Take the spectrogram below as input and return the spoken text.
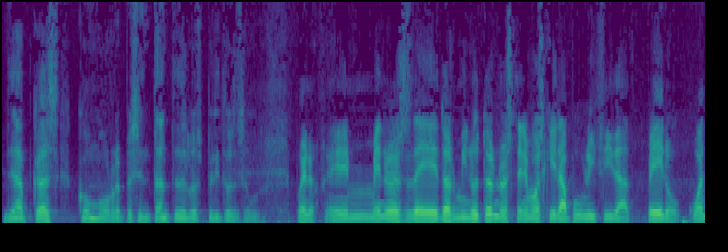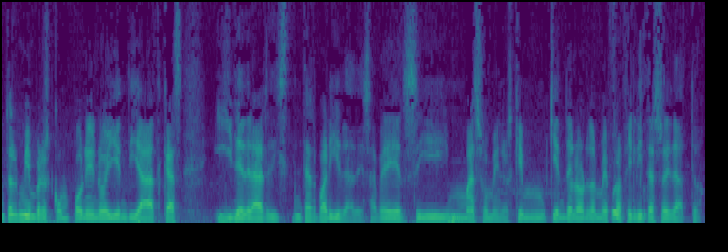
de APCAS como representante de los peritos de seguros. Bueno, en menos de dos minutos nos tenemos que ir a publicidad, pero ¿cuántos miembros componen hoy en día APCAS y de las distintas variedades? A ver si más o menos, ¿quién, quién de los dos me pues facilita ese dato?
